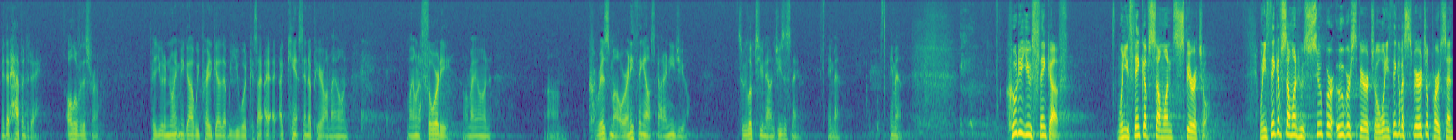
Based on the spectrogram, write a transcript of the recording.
May that happen today, all over this room. Pray that you would anoint me, God. We pray together that you would, because I, I, I can't stand up here on my own, my own authority or my own um, charisma or anything else, God. I need you. So we look to you now in Jesus' name. Amen. Amen. Who do you think of when you think of someone spiritual? When you think of someone who's super uber spiritual, when you think of a spiritual person,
